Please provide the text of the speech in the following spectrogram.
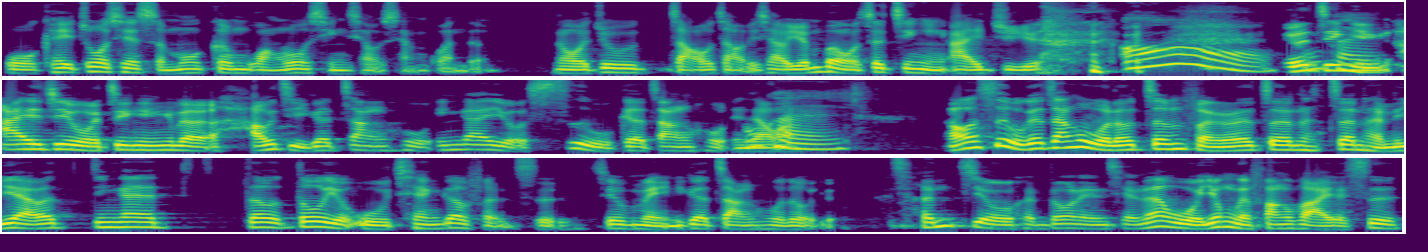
我可以做些什么跟网络行销相关的？那我就找找一下。原本我是经营 IG 的哦，我是经营 IG，我经营了好几个账户，应该有四五个账户，你知道吗然后四五个账户我都增粉了，真的真的很厉害，我应该都都有五千个粉丝，就每一个账户都有。很久很多年前，那我用的方法也是。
